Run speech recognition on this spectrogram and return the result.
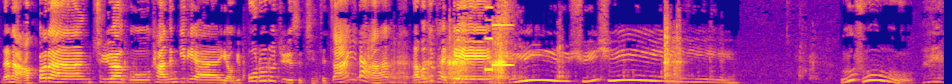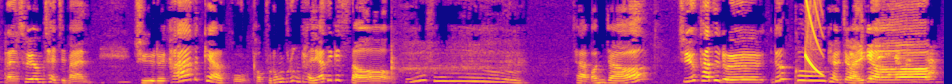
나는 아빠랑 주유하고 가는 길이야. 여기 뽀로로 주유소 진짜 짱이다. 나 먼저 갈게. 쉬쉬쉬. 우후. 난 소형차지만 주유를 가득 해왔고 더 부릉부릉 달려야 되겠어. 우후. 자 먼저 주유 카드를 넣고 결제 완료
